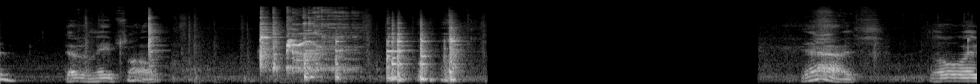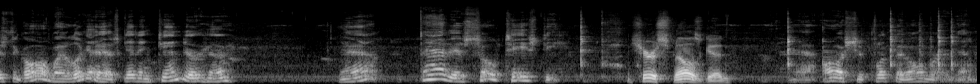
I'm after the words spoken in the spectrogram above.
good. Doesn't need salt. Yeah, it's a little ways to go, but look at it, it's getting tender here. Yeah. That is so tasty. It sure smells good. Yeah. Oh, I should flip it over again.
